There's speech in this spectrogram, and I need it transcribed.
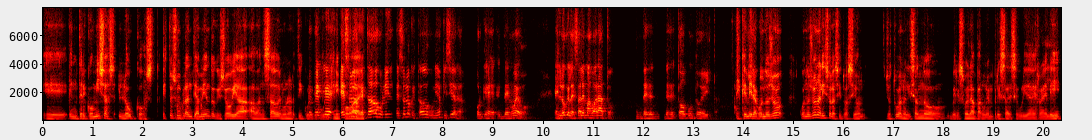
eh, entre comillas, low cost. Esto es un planteamiento que yo había avanzado en un artículo. Que, eso, es lo que Estados Unidos, eso es lo que Estados Unidos quisiera, porque de nuevo, es lo que le sale más barato desde, desde todo punto de vista. Es que mira, cuando yo, cuando yo analizo la situación, yo estuve analizando Venezuela para una empresa de seguridad israelí,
